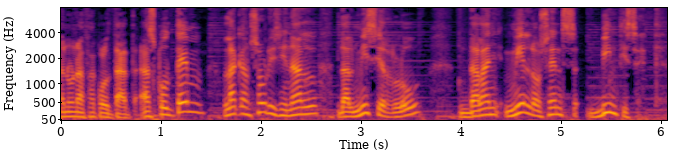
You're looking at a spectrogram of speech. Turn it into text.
en una facultat. Escoltem la cançó original del Missir Lou de l'any 1927.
